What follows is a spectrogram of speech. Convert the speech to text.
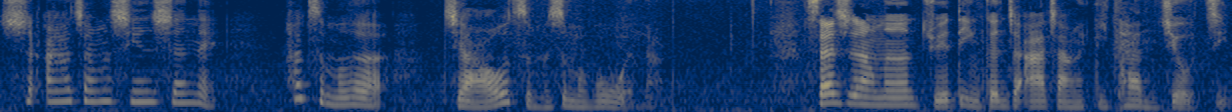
是阿张先生呢。他怎么了？脚怎么这么不稳呢？三十郎呢，决定跟着阿张一探究竟。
